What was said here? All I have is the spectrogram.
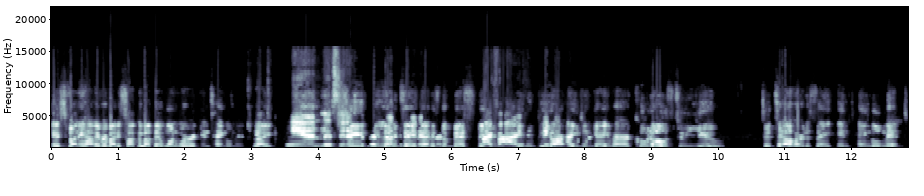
It's funny how everybody's talking about that one word entanglement. Like, And listen, she, that's the best let me tell you, shit that is ever. the best spin any PR agent gave her. Kudos to you to tell her to say entanglement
